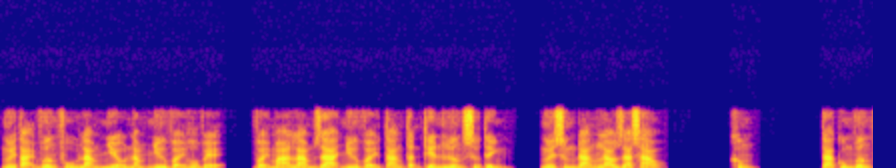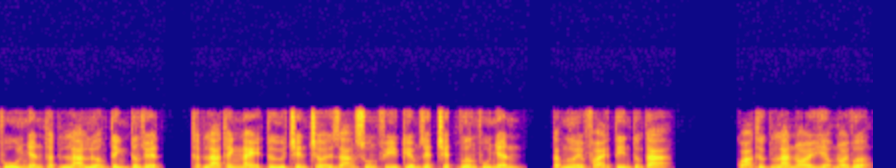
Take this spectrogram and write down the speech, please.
ngươi tại vương phủ làm nhiều năm như vậy hộ vệ, vậy mà làm ra như vậy táng tận thiên lương sự tình, ngươi xứng đáng lao ra sao? Không. Ta cùng vương phu nhân thật là lưỡng tình tương duyệt, thật là thanh này từ trên trời giáng xuống phi kiếm giết chết vương phu nhân, các ngươi phải tin tưởng ta. Quả thực là nói hiệu nói vượng.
